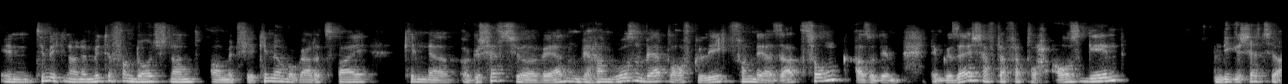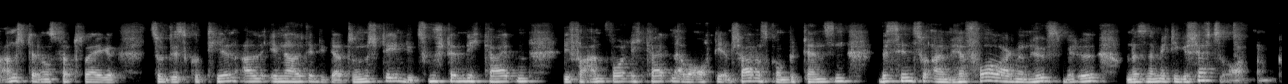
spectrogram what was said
in ziemlich genau in der Mitte von Deutschland äh, mit vier Kindern, wo gerade zwei Kinder äh, Geschäftsführer werden. Und wir haben großen Wert darauf gelegt, von der Satzung, also dem, dem Gesellschaftervertrag ausgehend, die Geschäftsführeranstellungsverträge zu diskutieren, alle Inhalte, die da drin stehen, die Zuständigkeiten, die Verantwortlichkeiten, aber auch die Entscheidungskompetenzen bis hin zu einem hervorragenden Hilfsmittel. Und das ist nämlich die Geschäftsordnung.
